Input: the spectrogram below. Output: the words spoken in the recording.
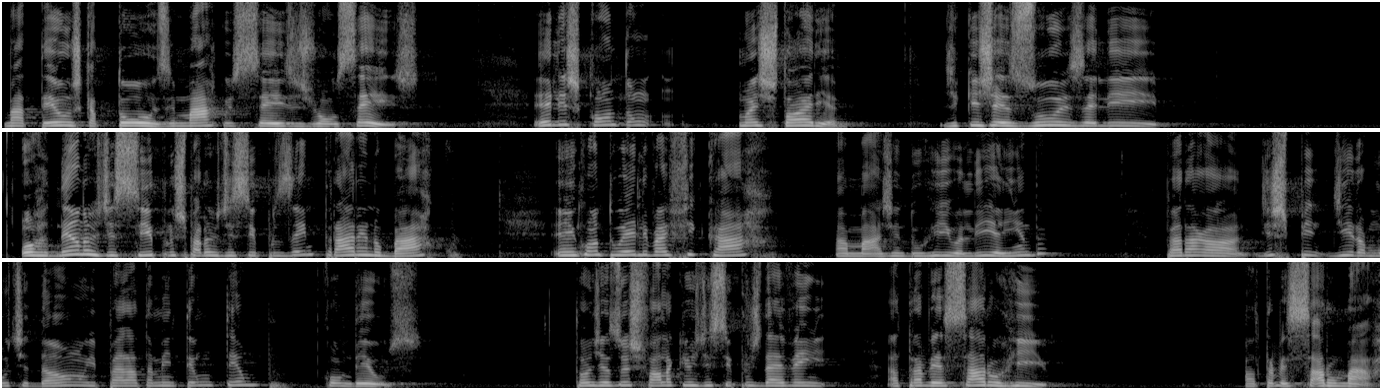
Mateus 14, Marcos 6 e João 6, eles contam uma história de que Jesus ele ordena os discípulos para os discípulos entrarem no barco, enquanto ele vai ficar à margem do rio ali ainda, para despedir a multidão e para também ter um tempo com Deus. Então Jesus fala que os discípulos devem atravessar o rio, atravessar o mar.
